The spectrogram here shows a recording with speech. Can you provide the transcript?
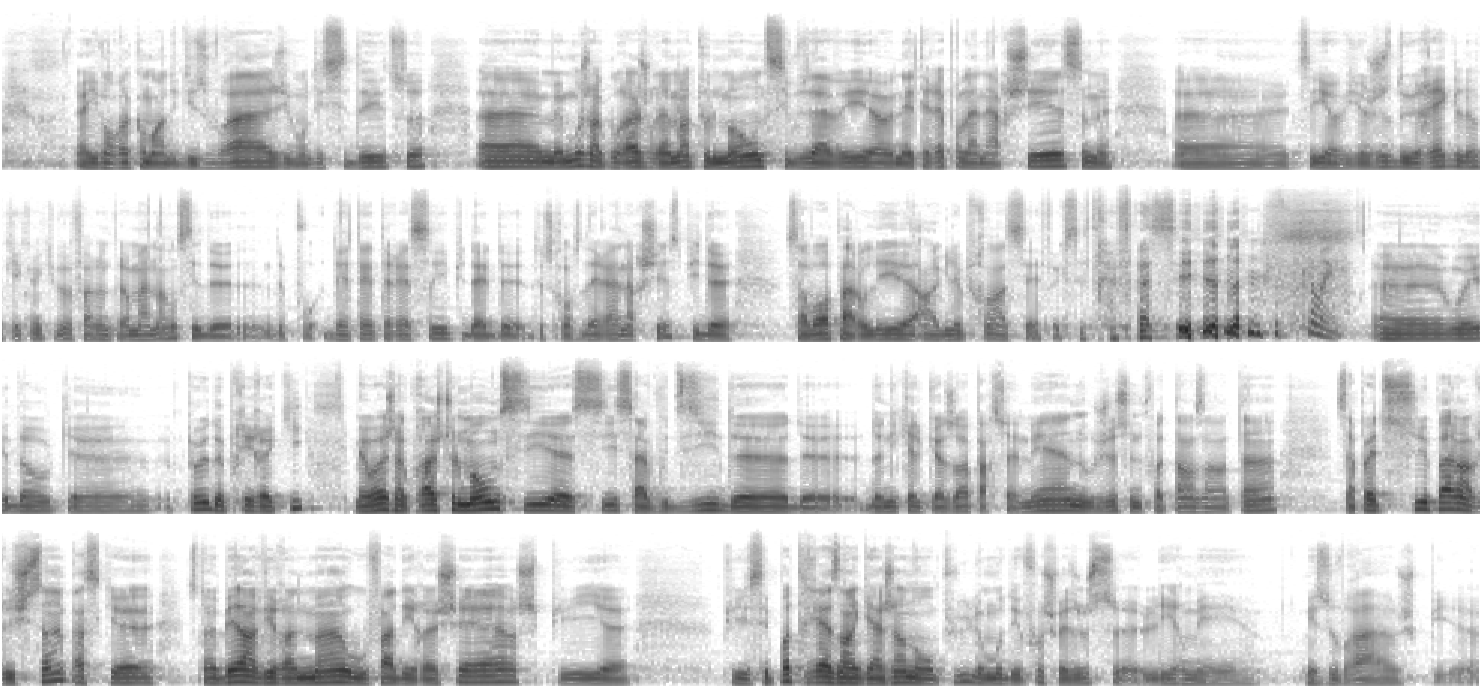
Ils vont recommander des ouvrages, ils vont décider, tout ça. Mais moi, j'encourage vraiment tout le monde, si vous avez un intérêt pour l'anarchisme, euh, il y, a- il y a juste deux règles. Quelqu'un qui veut faire une permanence, c'est d'être intéressé, puis d'être- de, de se considérer anarchiste, puis de savoir parler euh, anglais et français. Fait que c'est très facile. Quand même. Euh, oui, donc euh, peu de prérequis. Mais ouais, j'encourage tout le monde si, si ça vous dit de, de donner quelques heures par semaine ou juste une fois de temps en temps. Ça peut être super enrichissant parce que c'est un bel environnement où faire des recherches, puis, puis c'est pas très engageant non plus. Là, moi, des fois, je fais juste euh, lire mes, mes ouvrages, puis euh,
